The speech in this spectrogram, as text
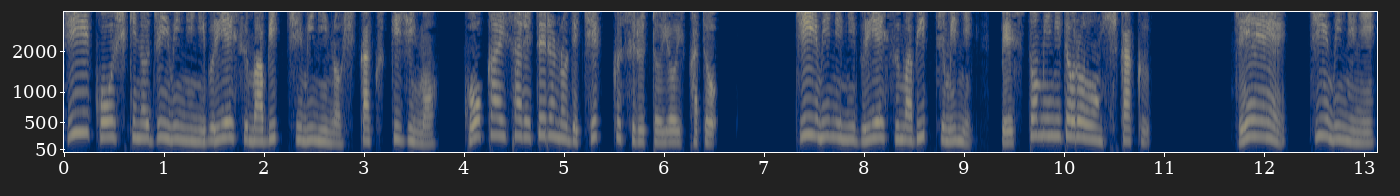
G 公式の G ミニに VS マビッチミニの比較記事も公開されてるのでチェックすると良いかと。G ミニに VS マビッチミニ、ベストミニドローン比較。JA、G ミニに、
